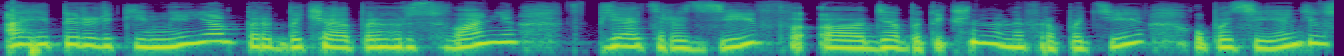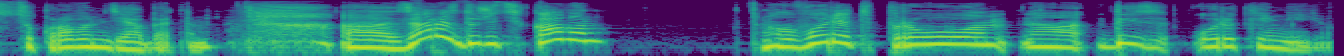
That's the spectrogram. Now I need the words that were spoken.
а гіперурікемія передбачає прогресування в 5 разів е, діабетичної нефропатії у пацієнтів з цукровим діабетом. Зараз дуже цікаво говорять про а, дизурикемію.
